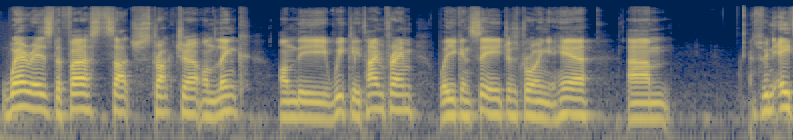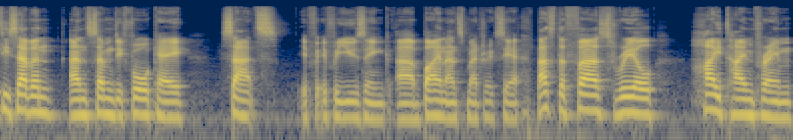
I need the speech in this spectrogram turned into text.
where is the first such structure on Link on the weekly time frame? Well, you can see, just drawing it here, um, between 87 and 74k sats if, if we're using uh, Binance metrics here. That's the first real high time frame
